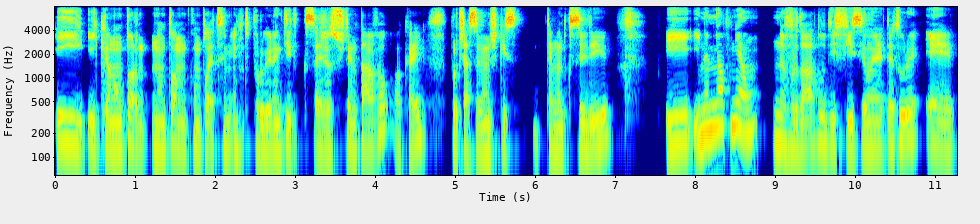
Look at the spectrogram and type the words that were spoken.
e, e, que eu não torno, não tomo completamente por garantido que seja sustentável, ok? Porque já sabemos que isso tem muito que se lhe diga. E, e, na minha opinião, na verdade, o difícil em arquitetura é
